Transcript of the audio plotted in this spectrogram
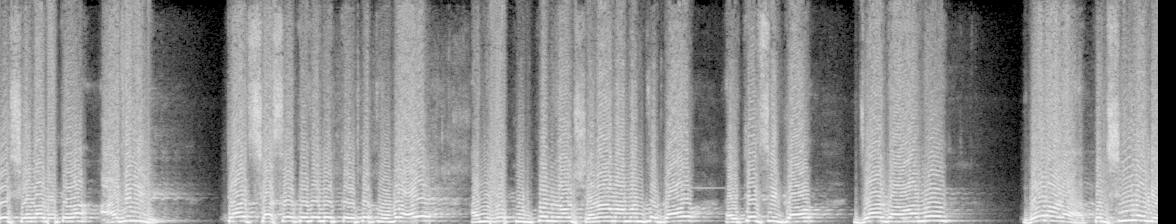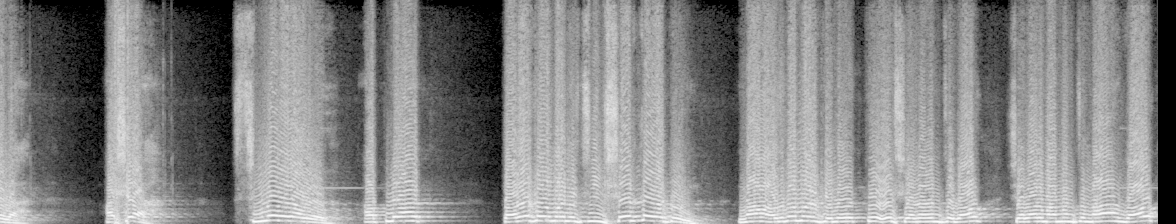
हे शेलार होतं आजही त्याच शास्त्रतेने तळपत उभं आहे. आणि हे कुडपण गाव शेलार मामांचं गाव ऐतिहासिक गाव ज्या गावाने गड आला पण सिंह गेला. अशा सिंहगडावर आपल्या पराक्रमानेची शर्त वाटून नाव अग्रमण केलं. ते हे शेलारांचं गाव शेलार मामांचं नाव गाव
